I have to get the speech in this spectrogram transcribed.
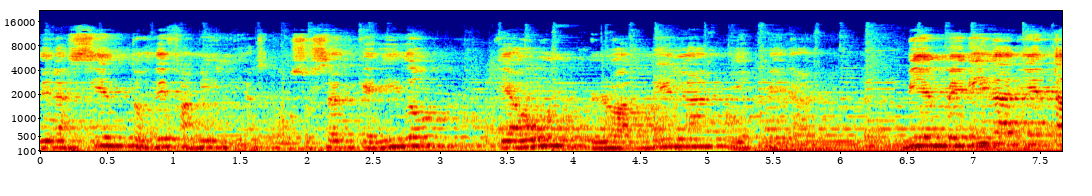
de las cientos de familias con su ser querido que aún lo anhelan y esperan. Bienvenida, nieta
